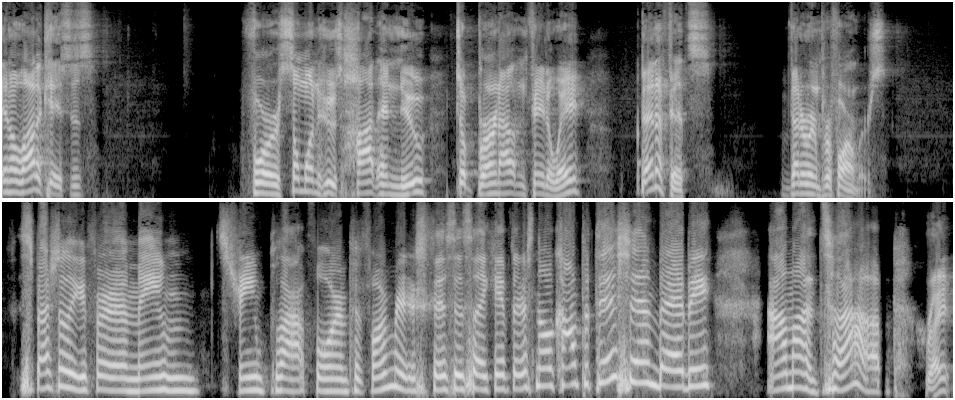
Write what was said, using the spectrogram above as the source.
in a lot of cases, for someone who's hot and new to burn out and fade away, benefits veteran performers. Especially for a mainstream platform performers. Because it's like if there's no competition, baby, I'm on top. Right?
